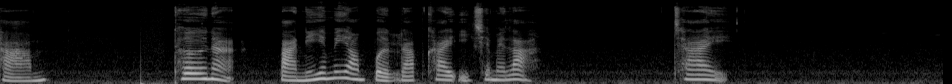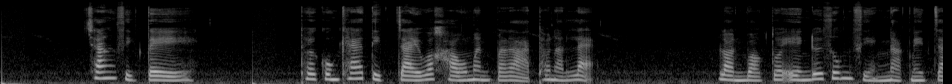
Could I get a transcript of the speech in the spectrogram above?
ถาม เธอน่ะ ป่านนี้ยังไม่ยอมเปิดรับใครอีกใช่ไหมล่ะ ใช่ ช่างสิเต เธอคงแค่ติดใจว่าเขามันประหลาดเท่านั้นแหละ หล่อนบอกตัวเองด้วยซุ้มเสียงหนักในใจ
